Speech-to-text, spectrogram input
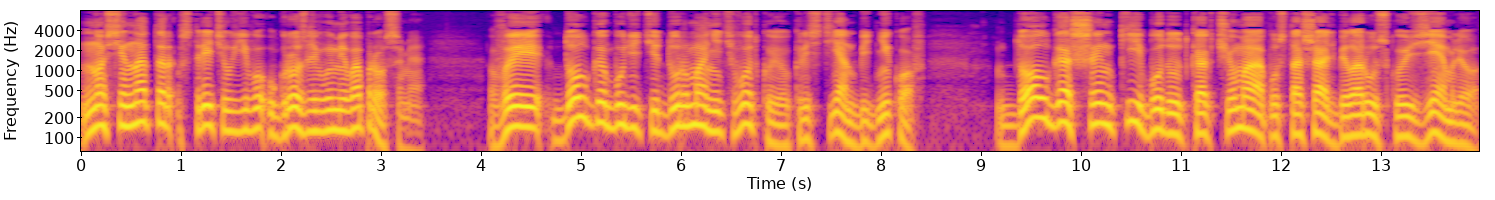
но сенатор встретил его угрозливыми вопросами. «Вы долго будете дурманить водкою крестьян-бедняков?» Долго шинки будут, как чума, опустошать белорусскую землю.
